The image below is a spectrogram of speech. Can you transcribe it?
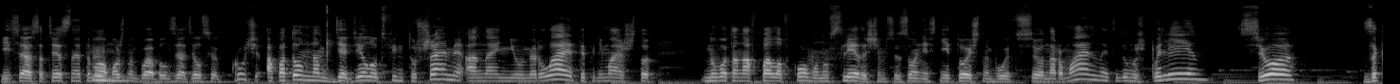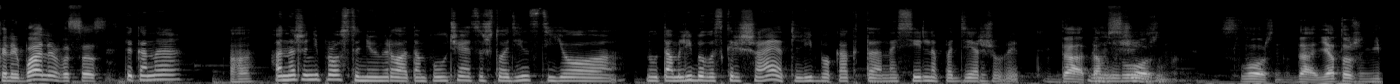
И, соответственно, этому mm-hmm. можно было, было сделать, сделать круче. А потом нам где делают финт ушами, она не умерла, и ты понимаешь, что ну вот она впала в кому, ну в следующем сезоне с ней точно будет все нормально, и ты думаешь, блин, все, заколебали в СС. Так она... Ага. Она же не просто не умерла, там получается, что 11 ее, ну там либо воскрешает, либо как-то насильно поддерживает. Да, там сложно. Жизнь. Сложно, да. Я тоже не,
